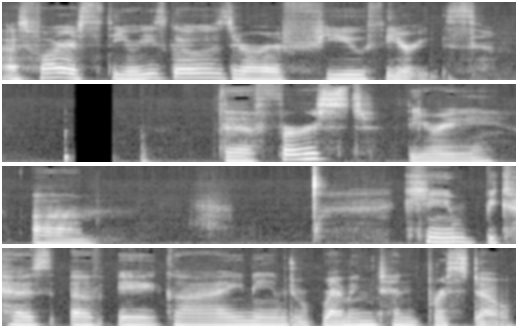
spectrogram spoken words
as far as theories goes, there are a few theories. The first theory um, came because of a guy named Remington Bristow.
